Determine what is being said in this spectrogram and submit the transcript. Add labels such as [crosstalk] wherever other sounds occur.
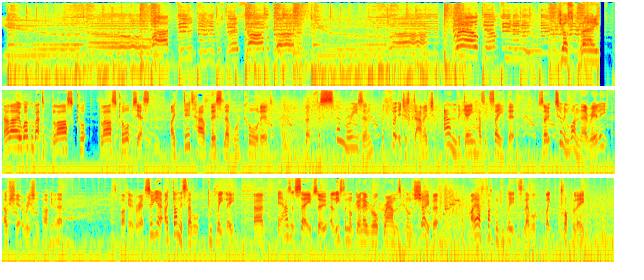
You know what to do, just press all the buttons. You are welcome to Just Play. Hello, welcome back to Blast, Blast Corps. Yes, I did have this level recorded, but for some reason the footage is damaged and the game hasn't saved it. So two in one there, really. Oh shit, I really shouldn't park it there. Let's park it over here. So yeah, I've done this level completely. Um, it hasn't saved, so at least I'm not going over all ground that's been on the show, but I have fucking completed this level, like, properly.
